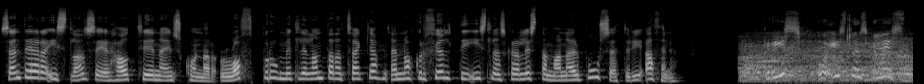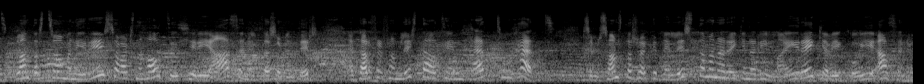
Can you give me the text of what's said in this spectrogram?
Sendiherra Íslands segir háttíðina eins konar loftbrú milli landana tvekja en nokkur fjöldi íslenskra listamanna er búsettur í Aþenu. Grísk og íslensk list blandast saman í risavaksna hátíð hér í Aþenu um þessar myndir en þar fyrir fram listaháttíðin Head to Head sem er samstarfsverkefni listamannareikina rýma í Reykjavík og í Aþenu.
